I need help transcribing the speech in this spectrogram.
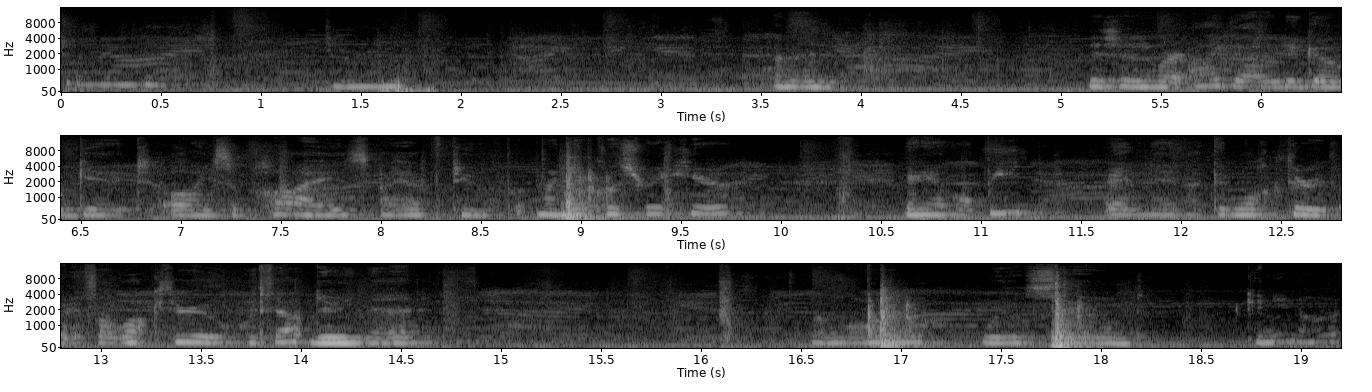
showing you guys. Mm. And then this is where I go to go get all these supplies. I have to put my necklace right here, and it will beep, and then I can walk through. But if I walk through without doing that, the alarm will sound. Can you not?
